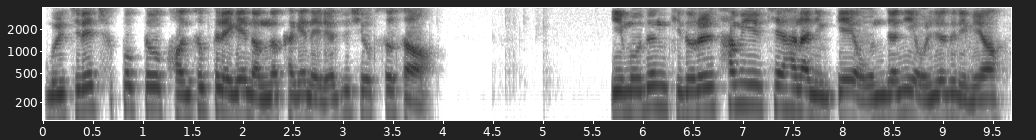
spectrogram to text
물질의 축복도 권속들에게 넉넉하게 내려주시옵소서. 이 모든 기도를 삼위일체 하나님께 온전히 올려드리며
